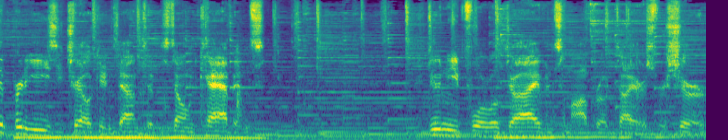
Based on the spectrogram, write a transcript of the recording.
It's a pretty easy trail getting down to the stone cabins. You do need four-wheel drive and some off-road tires for sure.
